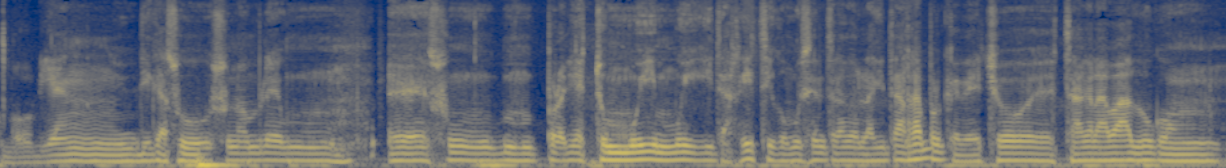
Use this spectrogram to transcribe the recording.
como bien indica su, nombre, es un proyecto muy, muy guitarrístico, muy centrado en la guitarra, porque de hecho está grabado con,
